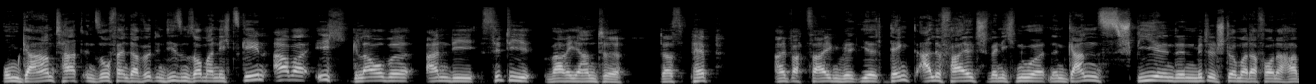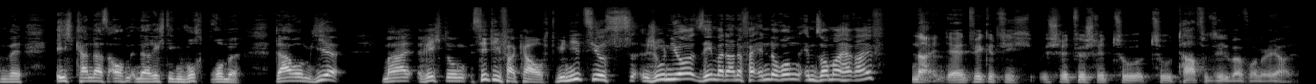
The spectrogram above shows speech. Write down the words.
umgarnt hat. Insofern, da wird in diesem Sommer nichts gehen. Aber ich glaube an die City-Variante, dass Pep einfach zeigen will, ihr denkt alle falsch, wenn ich nur einen ganz spielenden Mittelstürmer da vorne haben will. Ich kann das auch mit einer richtigen Wuchtbrumme. Darum hier mal Richtung City verkauft. Vinicius Junior, sehen wir da eine Veränderung im Sommer, Herr Reif? Nein, der entwickelt sich Schritt für Schritt zu, zu Tafelsilber von Real.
